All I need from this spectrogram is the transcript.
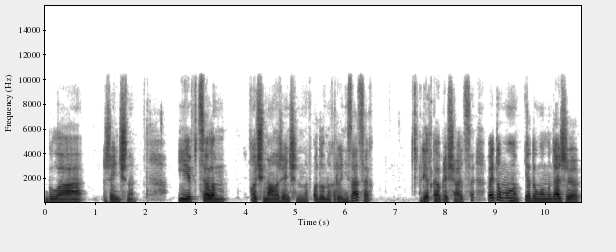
была женщина. И в целом очень мало женщин в подобных организациях редко обращаются. Поэтому, я думаю, мы даже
